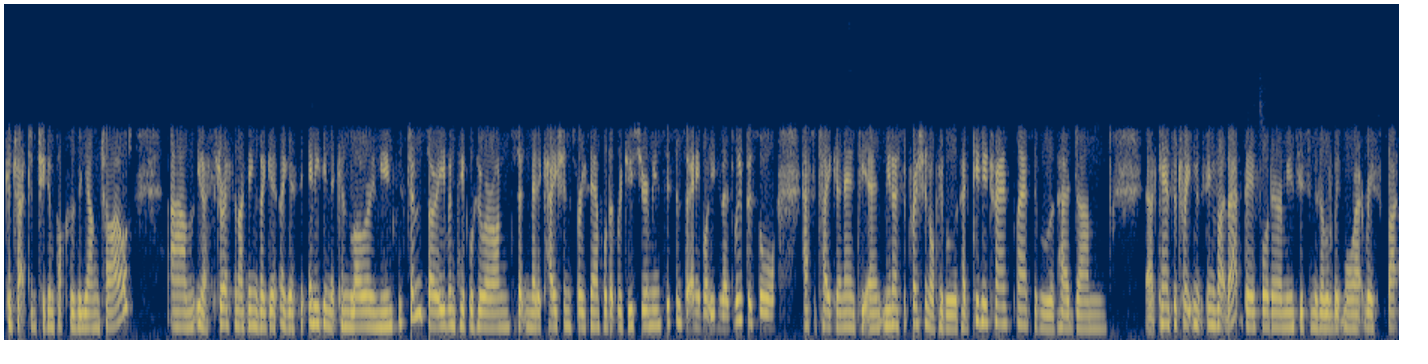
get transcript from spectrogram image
contracted chickenpox as a young child. Um, you know, stress and I think I guess, I guess anything that can lower immune system. So even people who are on certain medications, for example, that reduce your immune system. So anybody who has lupus or has to take an anti-immunosuppression, or people who have had kidney transplants, people who have had um, uh, cancer treatments, things like that. Therefore, their immune system is a little bit more at risk. But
